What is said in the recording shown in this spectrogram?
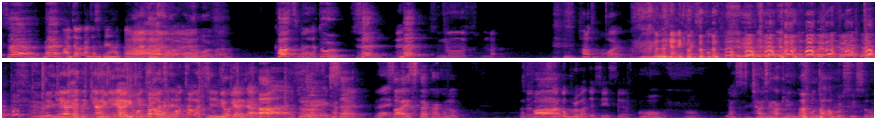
7, 8. 앉아 앉아서 그냥 할까요? 아, 좋아요, 더, 좋아요. 하나 더 보여줘요. 카리스마요? 둘, 셋, 네. 넷. Smooth 라... 하나 더 뽑아야겠다. 느끼하게 느끼하게. 느끼하게. 버터 같이 버터 같이. 느끼하게. 하나, 둘, 둘, 셋. 넷. 사이드 스텝 갈 거죠? 자, 쌍꺼풀 만들 수 있어요. 오, 야, 잘 생각해. 너 손자가 볼 수 있어.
